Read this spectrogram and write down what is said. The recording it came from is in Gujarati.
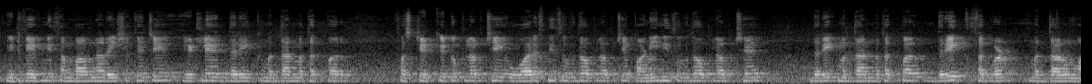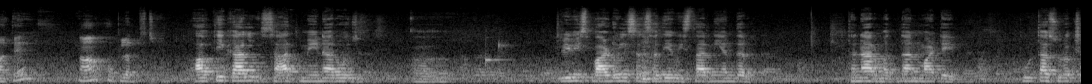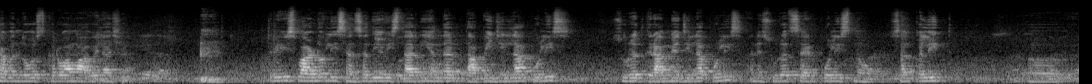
હીટવેવની સંભાવના રહી શકે છે. એટલે દરેક મતદાન મથક પર ફર્સ્ટ એડ કિટ ઉપલબ્ધ છે, ઓઆરએસની સુવિધા ઉપલબ્ધ છે, પાણીની સુવિધા ઉપલબ્ધ છે. દરેક મતદાન મથક પર દરેક સગવડ મતદારો માટે ઉપલબ્ધ છે. આવતીકાલ સાત મેના રોજ ત્રેવીસ બારડોલી સંસદીય વિસ્તારની અંદર થનાર મતદાન માટે પૂરતા સુરક્ષા બંદોબસ્ત કરવામાં આવેલા છે. ત્રેવીસ બારડોલી સંસદીય વિસ્તારની અંદર તાપી જિલ્લા પોલીસ, સુરત ગ્રામ્ય જિલ્લા પોલીસ અને સુરત શહેર પોલીસનો સંકલિત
